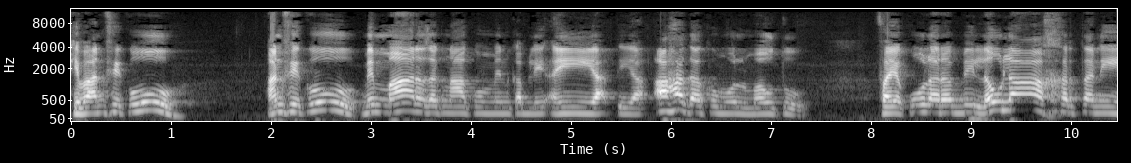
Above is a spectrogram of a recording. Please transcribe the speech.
کہ وہ انفکو انفکو مما رزقناکم من قبل ان یاتی احدکم الموت فیقول ربی لولا اخرتنی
